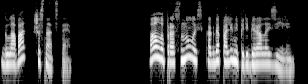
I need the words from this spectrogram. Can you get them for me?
Глава шестнадцатая Алла проснулась, когда Полина перебирала зелень.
